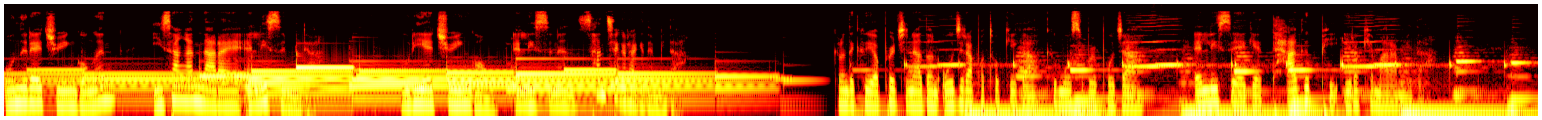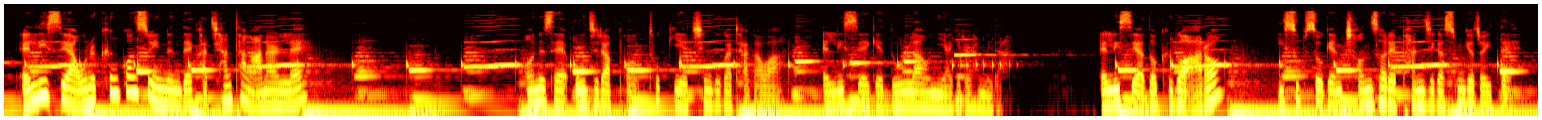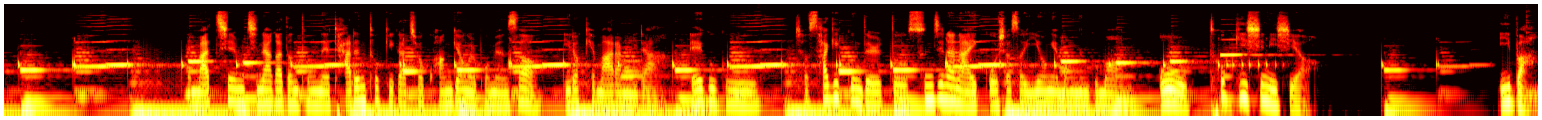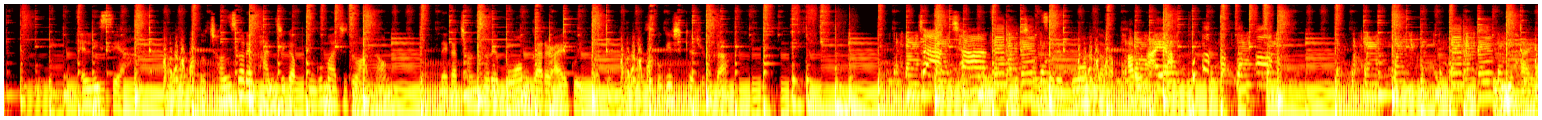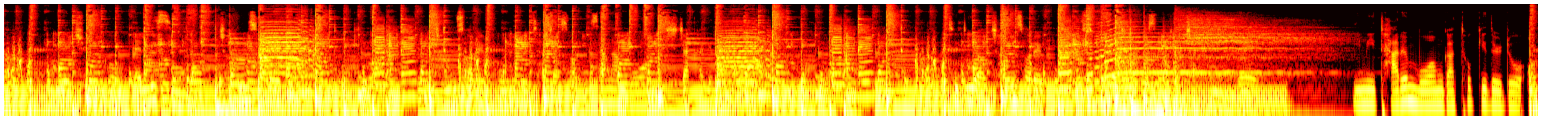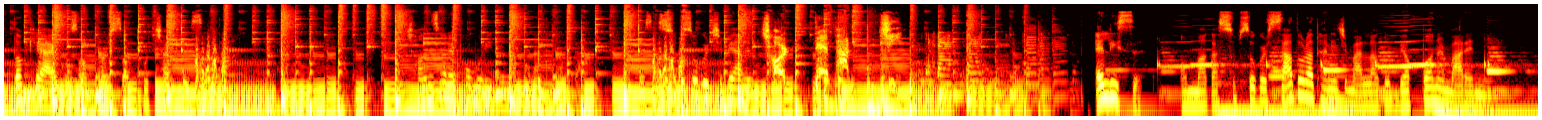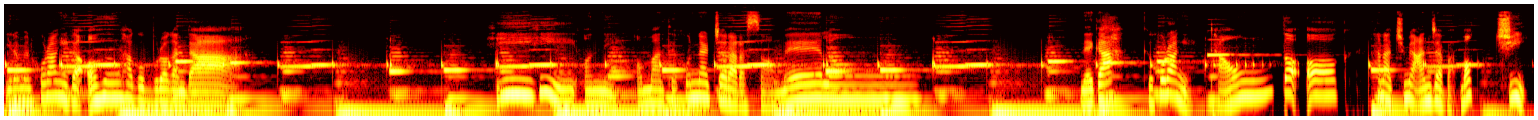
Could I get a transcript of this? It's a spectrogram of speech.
오늘의 주인공은 이상한 나라의 앨리스입니다. 우리의 주인공 앨리스는 산책을 하게 됩니다. 그런데 그 옆을 지나던 오지라퍼 토끼가 그 모습을 보자 앨리스에게 다급히 이렇게 말합니다. 앨리스야 오늘 큰 건수 있는데 같이 한탕 안 할래? 어느새 오지라퍼 토끼의 친구가 다가와 앨리스에게 놀라운 이야기를 합니다. 앨리스야 너 그거 알아? 이 숲속엔 전설의 반지가 숨겨져 있대. 마침 지나가던 동네 다른 토끼가 저 광경을 보면서 이렇게 말합니다. 에구구, 저 사기꾼들 또 순진한 아이 꼬셔서 이용해 먹는구먼. 오, 토끼 신이시여. 이봐, 앨리스야, 너 전설의 반지가 궁금하지도 않아? 내가 전설의 모험가를 알고 있거든. 소개시켜줄까? 짜잔! 그 전설의 모험가가 바로 나야! 드디어 전설의 보물이 숨겨진 곳에 도착했는데 이미 다른 모험가 토끼들도 어떻게 알고서 벌써 도착해 있었다. 전설의 보물이 눈앞에 나타난다. 그래서 숲속을 지배하는 절대 반지! 앨리스, 엄마가 숲속을 싸돌아다니지 말라고 몇 번을 말했니? 이러면 호랑이가 어흥 하고 물어간다. 히히 언니 엄마한테 혼날 줄 알았어. 멜롱. 내가 그 호랑이 다옹 떡 하나 주면 안 잡아. 먹쥐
